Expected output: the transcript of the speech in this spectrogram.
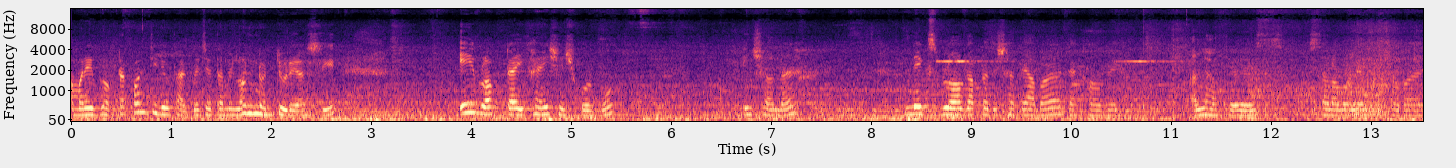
আমার এই ব্লগটা কন্টিনিউ থাকবে, যেহেতু আমি লন্ডন ট্যুরে আসি। এই ব্লগটা এখানেই শেষ করব। ইনশাল্লাহ নেক্সট ব্লগ আপনাদের সাথে আবার দেখা হবে। আল্লাহ হাফেজ। আসসালামু আলাইকুম সবাই।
